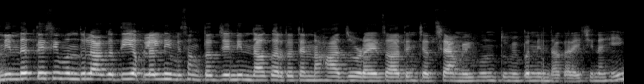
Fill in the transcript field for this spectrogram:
निंदकतेशी बंधू लागती आपल्याला नेहमी सांगतात जे निंदा करतात त्यांना हात जोडायचा त्यांच्यात सामील होऊन तुम्ही पण निंदा करायची नाही.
